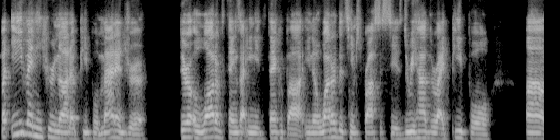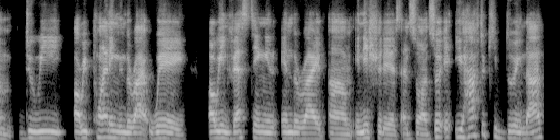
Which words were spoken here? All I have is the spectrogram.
but even if you're not a people manager, there are a lot of things that you need to think about. You know, what are the team's processes? Do we have the right people? Um, do we are we planning in the right way? Are we investing in, in the right um, initiatives and so on? So it, you have to keep doing that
